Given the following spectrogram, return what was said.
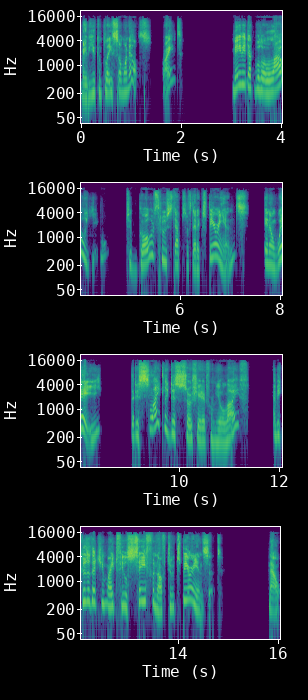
maybe you can play someone else, right? Maybe that will allow you to go through steps of that experience in a way that is slightly disassociated from your life. And because of that, you might feel safe enough to experience it. Now,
